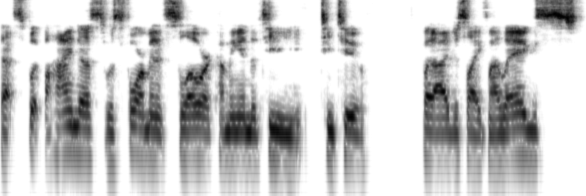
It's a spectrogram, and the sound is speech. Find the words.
that split behind us was four minutes slower coming into T, T2. But I just like my legs,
